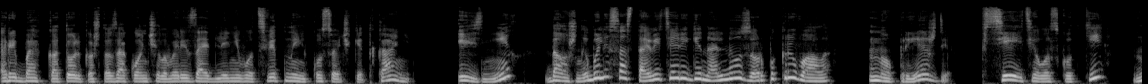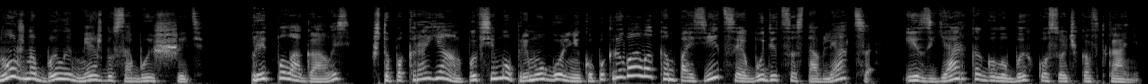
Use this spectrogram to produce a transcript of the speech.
Ребекка только что закончила вырезать для него цветные кусочки ткани. Из них должны были составить оригинальный узор покрывала, но прежде все эти лоскутки нужно было между собой сшить. Предполагалось, что по краям, по всему прямоугольнику покрывала композиция будет составляться из ярко-голубых кусочков ткани,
